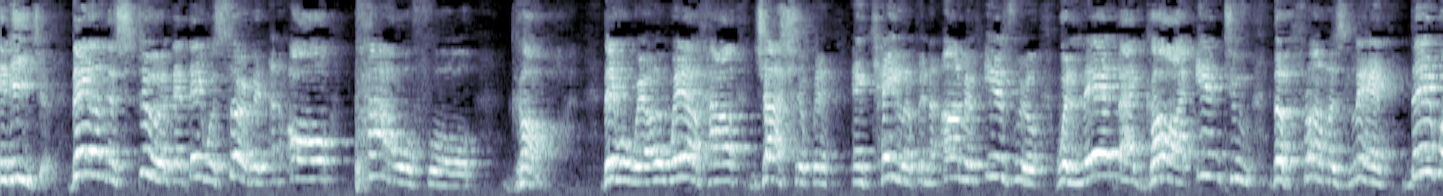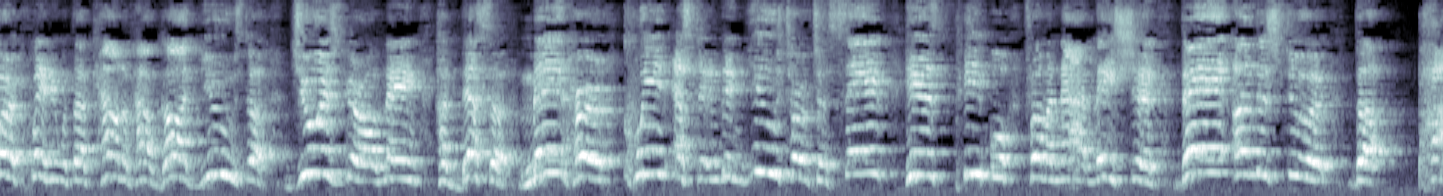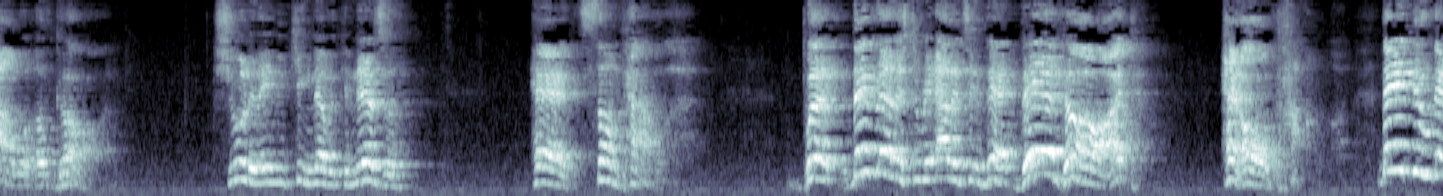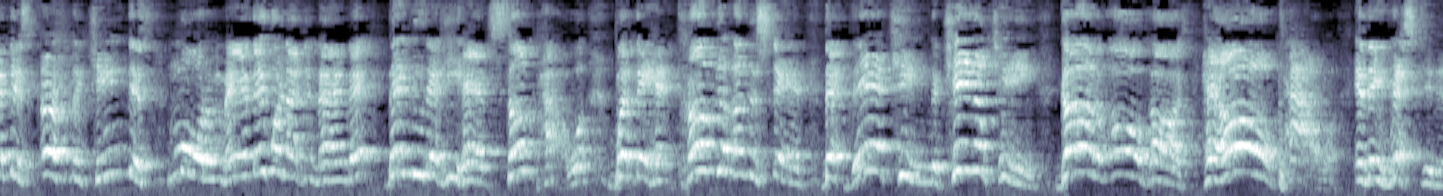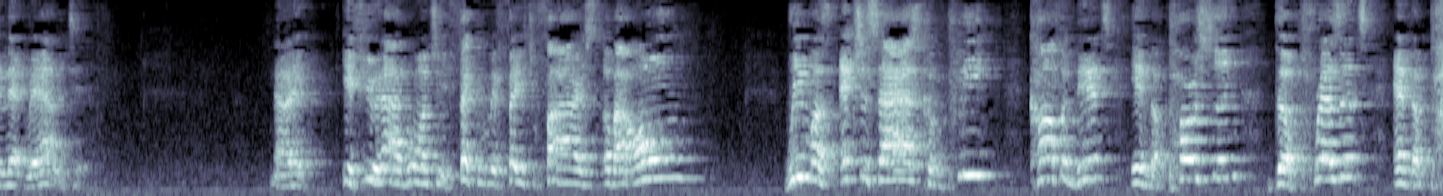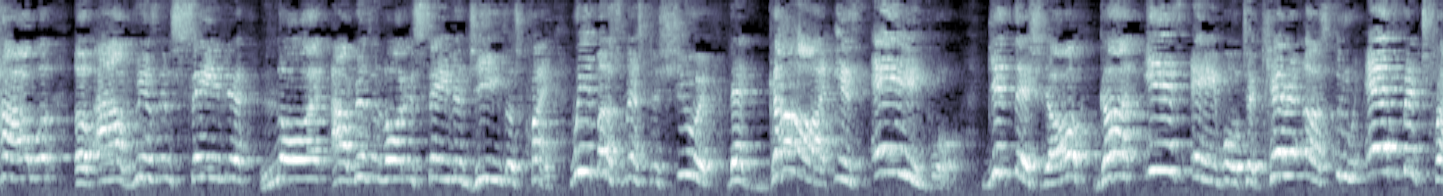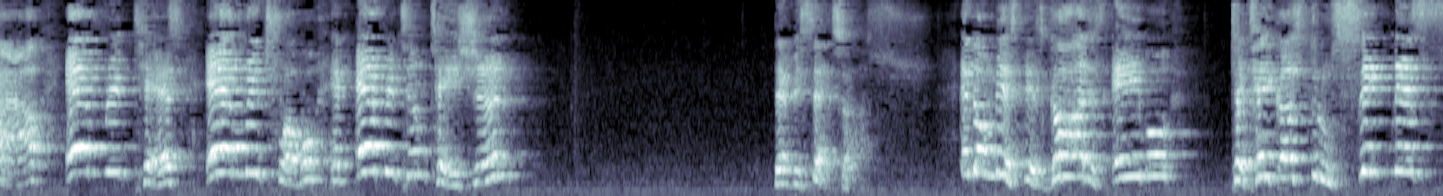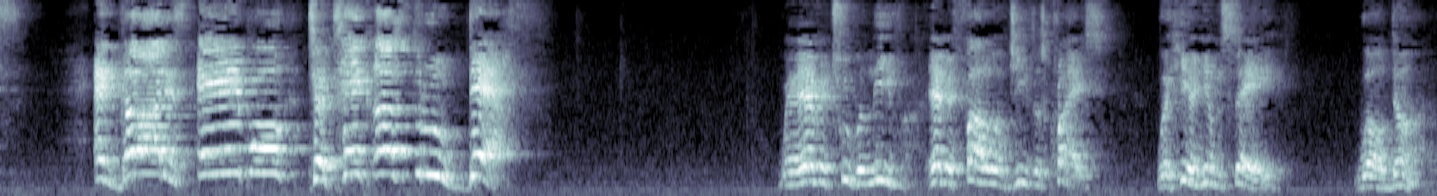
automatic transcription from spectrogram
in Egypt. They understood that they were serving an all powerful God. They were well aware of how Joshua and, and, Caleb and the army of Israel were led by God into the promised land. They were acquainted with the account of how God used a Jewish girl named Hadassah, made her Queen Esther, and then used her to save his people from annihilation. They understood the power of God. Surely they knew King Nebuchadnezzar had some power. But they relished the reality that their God had all power. They knew that this earthly king, this mortal man, they were not denying that. They knew that he had some power, but they had come to understand that their king, the king of kings, God of all gods, had all power. And they rested in that reality. Now, if you and I are going to effectively face the fires of our own, we must exercise complete confidence in the person, the presence, and the power of our risen Savior, Lord, our risen Lord and Savior, Jesus Christ. We must rest assured that God is able. Get this, y'all. God is able to carry us through every trial, every test, every trouble, and every temptation that besets us. And don't miss this. God is able to take us through sickness, and God is able to take us through death. Where every true believer, every follower of Jesus Christ will hear him say, Well done.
